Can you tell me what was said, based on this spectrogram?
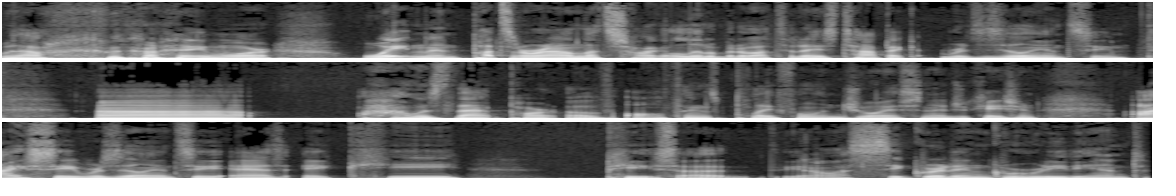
without without any more waiting and putzing around, let's talk a little bit about today's topic: resiliency. Uh, how is that part of all things playful and joyous in education? I see resiliency as a key piece, a you know, a secret ingredient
